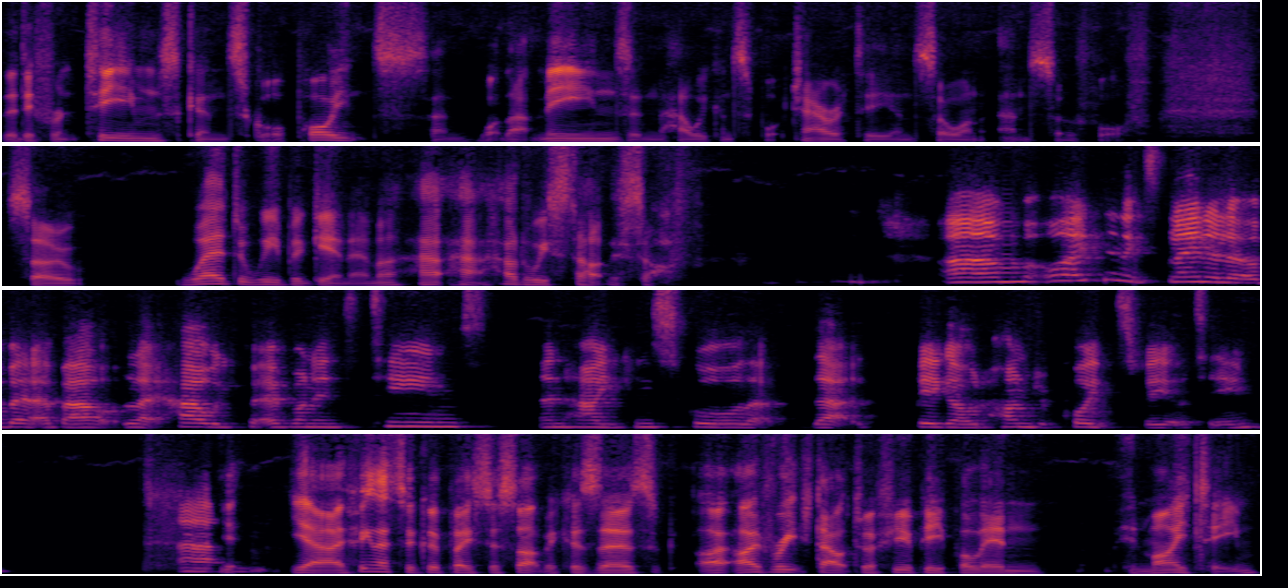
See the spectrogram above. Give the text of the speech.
the different teams can score points and what that means and how we can support charity and so on and so forth. So, where do we begin, Emma? How, how, how do we start this off? Um, well, I can explain a little bit about like how we put everyone into teams and how you can score that that big old hundred points for your team. Um, yeah, yeah, I think that's a good place to start because there's I, I've reached out to a few people in in my team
